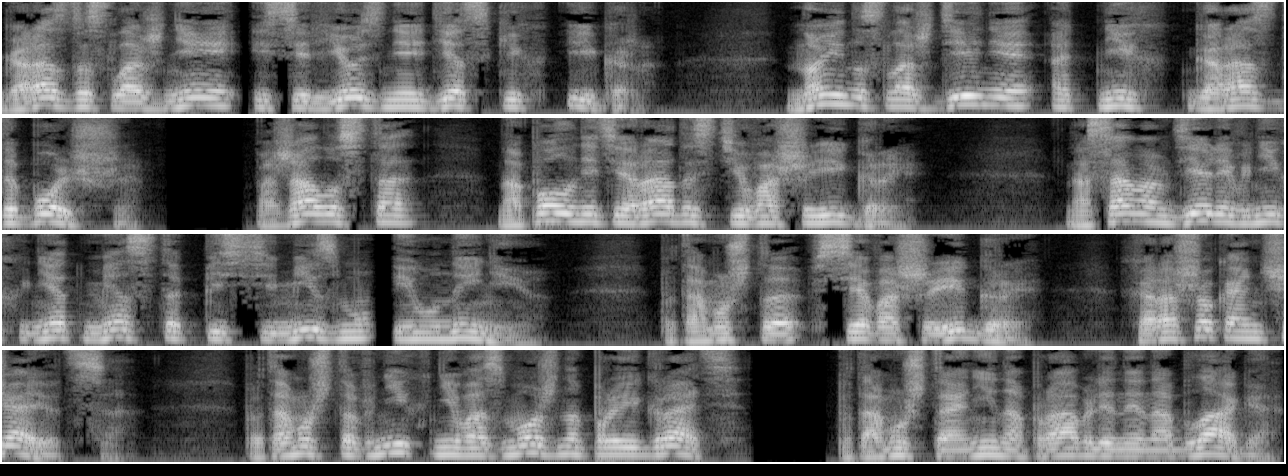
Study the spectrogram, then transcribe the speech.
гораздо сложнее и серьезнее детских игр, но и наслаждение от них гораздо больше. Пожалуйста, наполните радостью ваши игры. На самом деле в них нет места пессимизму и унынию, потому что все ваши игры хорошо кончаются, потому что в них невозможно проиграть, потому что они направлены на благо,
